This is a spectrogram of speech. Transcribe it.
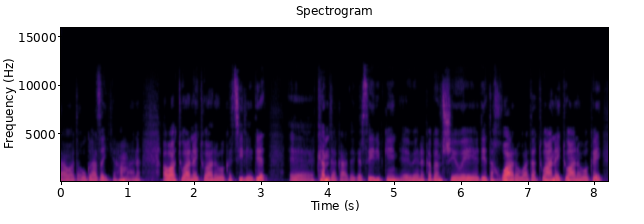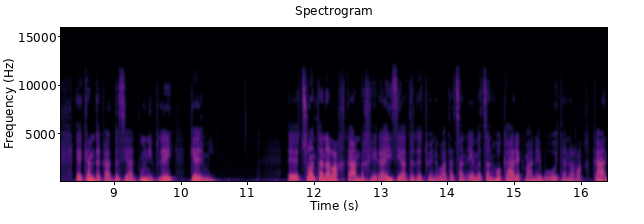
داوات ئەو گازێکی هەمانە ئەوە توانای توانەوە کەچی لێ دێت کەم دەکات دەگەر سەیری بکەین وێنەکە بەم شێوەیە دێتە خوارەوە تا توانای توانەوەکەی کەم دەکات بە زیادبوونی پلەی گەرمی چۆن تەنە ڕقەکان بە خێرایی زیاتر دەتوێنەوەتە چەند ئێمە چەند هۆکارێکمان هەیە بۆ ئەوی تەنە ڕقەکان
